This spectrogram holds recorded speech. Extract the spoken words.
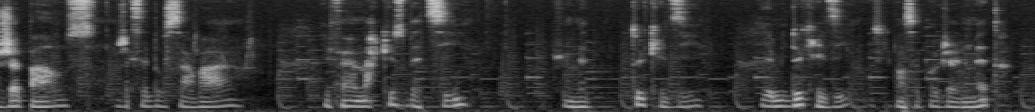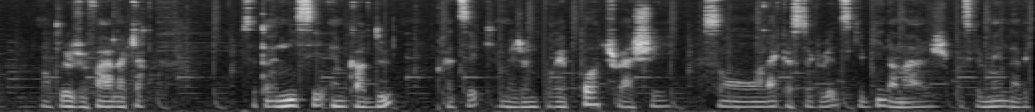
Je passe. J'accède au serveur. Il fait un Marcus Batty. Je vais mettre 2 crédits. Il a mis 2 crédits parce qu'il ne pensait pas que j'allais le mettre. Donc là, je vais faire la carte. C'est un IC MK2 pratique, mais je ne pourrais pas trasher son Lacoste Grid, ce qui est bien dommage, parce que même avec.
